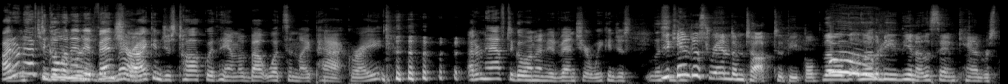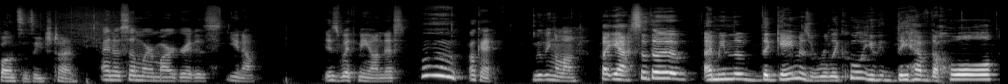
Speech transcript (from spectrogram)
I don't have to go on an adventure. I can just talk with him about what's in my pack, right? I don't have to go on an adventure. We can just listen. You can't to- just random talk to people. Though Woo! that'll be you know the same canned responses each time. I know somewhere Margaret is, you know, is with me on this. Woo! Okay, moving along. But yeah, so the I mean the the game is really cool. You they have the whole.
